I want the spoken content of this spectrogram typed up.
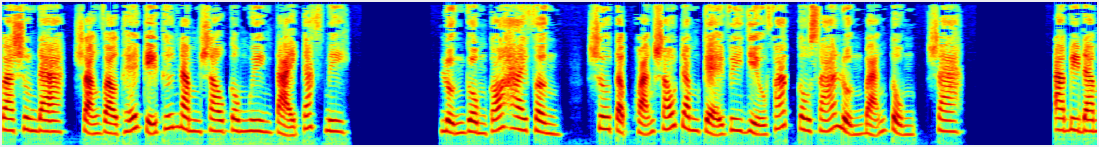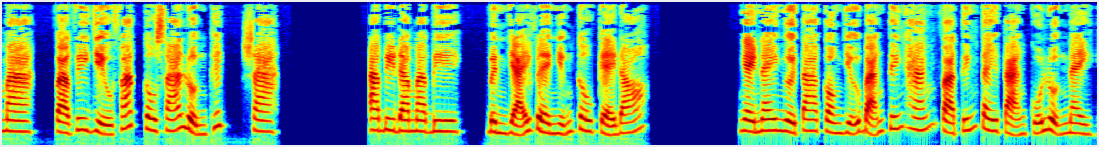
Vasunda, soạn vào thế kỷ thứ năm sau công nguyên tại Kashmir. Luận gồm có hai phần, sưu tập khoảng 600 kệ vi diệu Pháp câu xá luận bản tụng, Sa. Abhidhamma, và vi diệu Pháp câu xá luận thích, Sa. Abhidhamma Bia, bình giải về những câu kệ đó. Ngày nay người ta còn giữ bản tiếng Hán và tiếng Tây Tạng của luận này,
